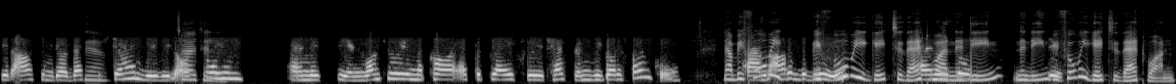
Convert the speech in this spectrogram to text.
get out and go back Mm. Yeah. to Strand where we last saw Totally. him. And let's see. And once we were in the car at the place where it happened, we got a phone call. Now, before um, of the we blue, before we get to that one, Nadine, Nadine, Yes. before we get to that one,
